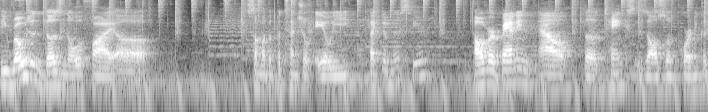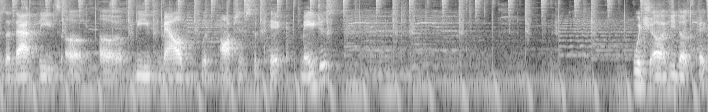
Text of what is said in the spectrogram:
The Rosen does nullify uh, some of the potential AoE effectiveness here. However, banning out the tanks is also important because then that leaves uh, uh, leaves Mal with options to pick mages. Which uh, he does pick.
